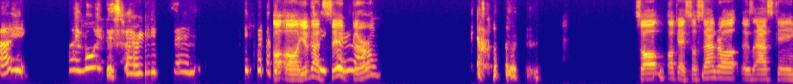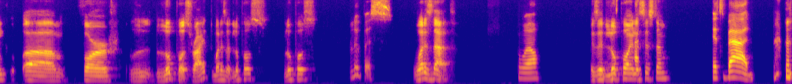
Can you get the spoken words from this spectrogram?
I my voice is very thin. Uh oh, you got sick, very girl. So okay, so Sandra is asking um for lupus, right? What is it? Lupus? Lupus? Lupus. What is that? Well, Is it lupo in the system? it's bad.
